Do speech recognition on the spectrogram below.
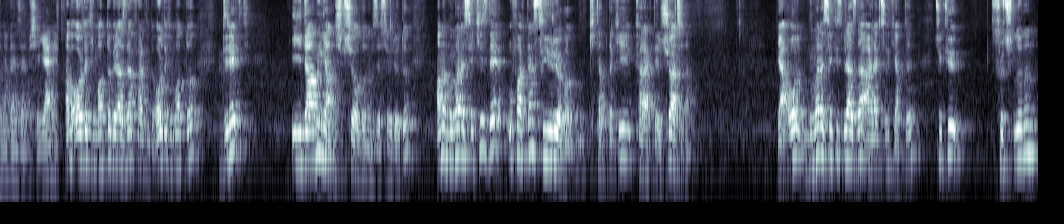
buna benzer bir şey. Yani ama oradaki motto biraz daha farklıydı. Oradaki motto direkt idamın yanlış bir şey olduğunu bize söylüyordu. Ama numara 8 de ufaktan sıyırıyor bu, bu kitaptaki karakteri şu açıdan. Ya o numara 8 biraz daha ahlakçılık yaptı. Çünkü suçlunun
